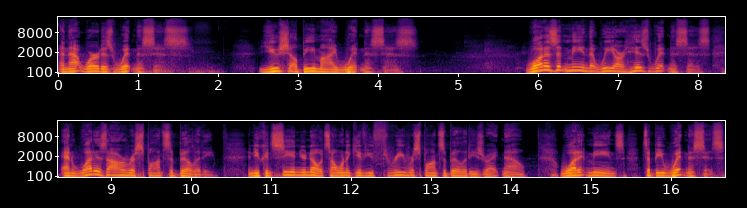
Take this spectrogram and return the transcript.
and that word is witnesses. You shall be my witnesses. What does it mean that we are his witnesses, and what is our responsibility? And you can see in your notes, I want to give you three responsibilities right now what it means to be witnesses.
